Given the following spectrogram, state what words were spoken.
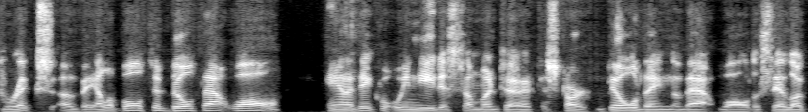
bricks available to build that wall. And I think what we need is someone to, to start building that wall to say, look,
